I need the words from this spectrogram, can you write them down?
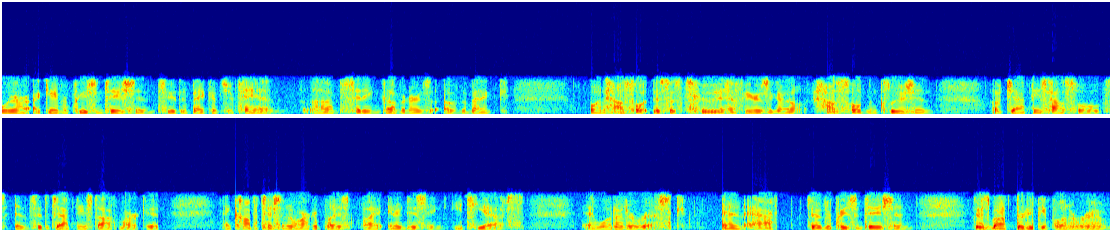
where I gave a presentation to the Bank of Japan, um, sitting governors of the bank, on household. This was two and a half years ago. Household inclusion of Japanese households into the Japanese stock market and competition in the marketplace by introducing ETFs and what are the risk. And after the presentation, there's about 30 people in a room.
